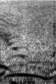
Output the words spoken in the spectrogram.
You win!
